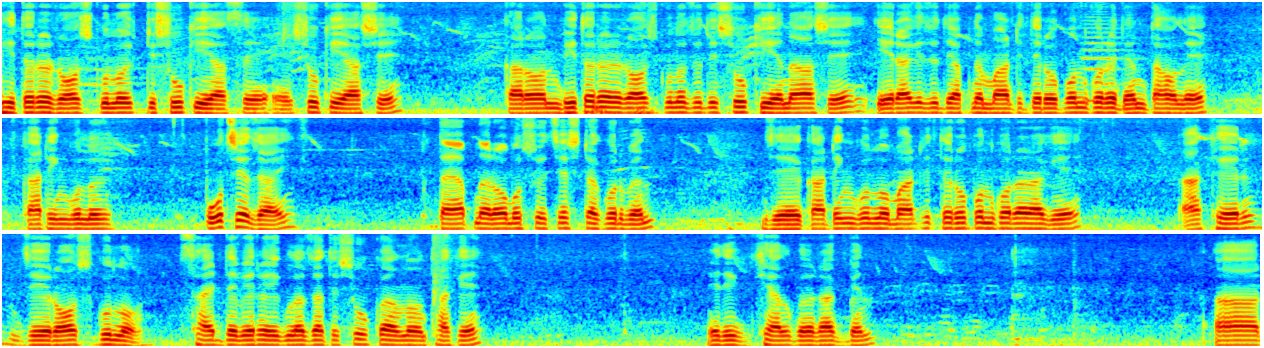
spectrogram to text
ভিতরের রসগুলো একটু শুকিয়ে আসে শুকিয়ে আসে। কারণ ভিতরের রসগুলো যদি শুকিয়ে না আসে, এর আগে যদি আপনি মাটিতে রোপণ করে দেন, তাহলে কাটিংগুলো পচে যায়। তাই আপনারা অবশ্যই চেষ্টা করবেন যে কাটিংগুলো মাটিতে রোপণ করার আগে আখের যে রসগুলো সাইড দিয়ে বের হয়, এগুলো যাতে শুকানো থাকে, এদিকে খেয়াল করে রাখবেন। আর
